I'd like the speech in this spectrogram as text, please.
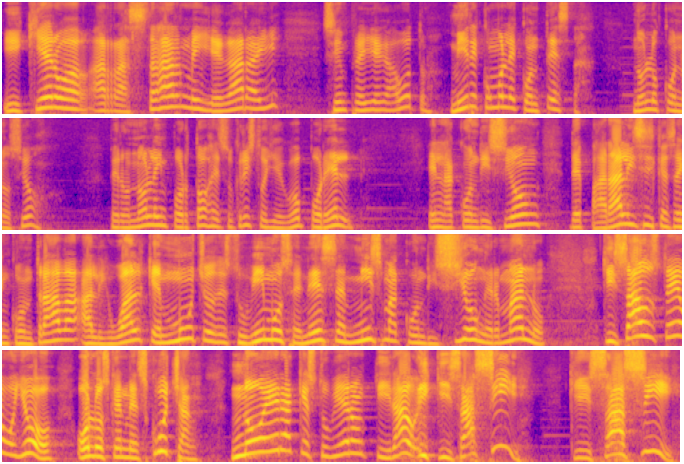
y quiero arrastrarme y llegar ahí, siempre llega otro. Mire cómo le contesta. No lo conoció, pero no le importó. Jesucristo llegó por él en la condición de parálisis que se encontraba, al igual que muchos estuvimos en esa misma condición, hermano. Quizá usted o yo, o los que me escuchan, no era que estuvieron tirados, y quizás sí, quizás sí.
